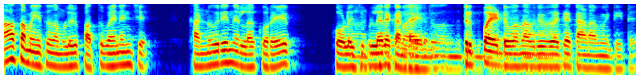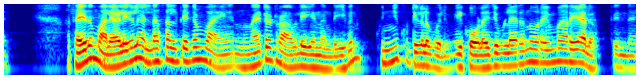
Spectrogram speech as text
ആ സമയത്ത് നമ്മളൊരു പത്ത് പതിനഞ്ച് കണ്ണൂരിൽ നിന്നുള്ള കുറേ കോളേജ് പിള്ളേരെ കണ്ടായിരുന്നു. ട്രിപ്പായിട്ട് വന്ന അവർ ഇതൊക്കെ കാണാൻ വേണ്ടിയിട്ട്. അതായത് മലയാളികൾ എല്ലാ സ്ഥലത്തേക്കും ഭയ നന്നായിട്ട് ട്രാവൽ ചെയ്യുന്നുണ്ട്. ഈവൻ കുഞ്ഞു കുട്ടികൾ പോലും. ഈ കോളേജ് പിള്ളേരെന്ന് പറയുമ്പോൾ അറിയാലോ. പിന്നെ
